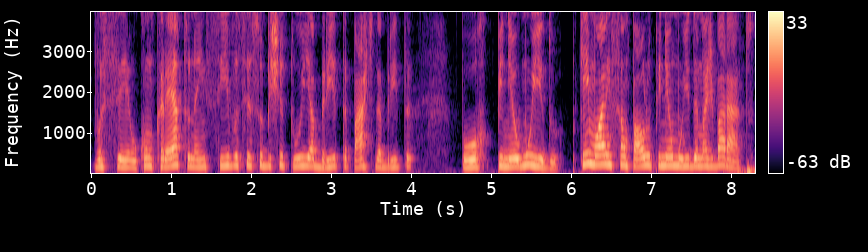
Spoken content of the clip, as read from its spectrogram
você, o concreto né, em si, você substitui a brita, parte da brita, por pneu moído. Quem mora em São Paulo, o pneu moído é mais barato.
